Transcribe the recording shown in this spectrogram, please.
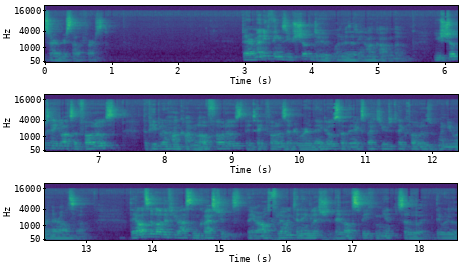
serve yourself first. There are many things you should do when visiting Hong Kong though. You should take lots of photos. The people in Hong Kong love photos. They take photos everywhere they go, so they expect you to take photos when you are there also. They also love if you ask them questions. They are all fluent in English, they love speaking it, so they will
